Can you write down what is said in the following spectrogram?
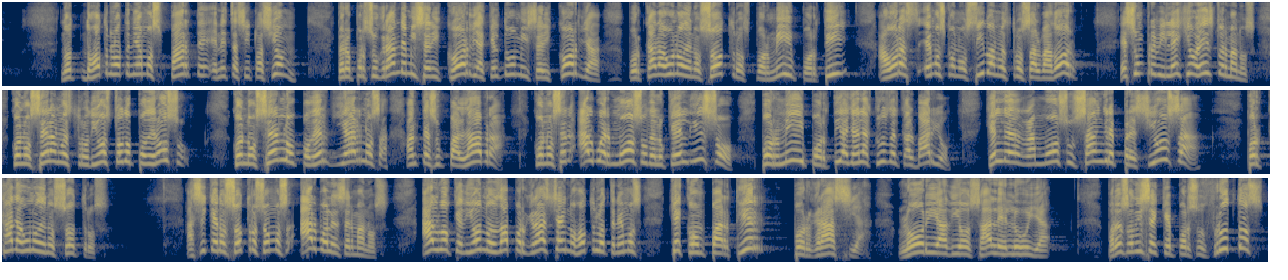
nosotros no teníamos parte en esta situación, pero por su grande misericordia, que Él tuvo misericordia por cada uno de nosotros, por mí, por ti, ahora hemos conocido a nuestro Salvador. Es un privilegio esto, hermanos, conocer a nuestro Dios Todopoderoso, conocerlo, poder guiarnos ante su palabra, conocer algo hermoso de lo que Él hizo por mí y por ti allá en la cruz del Calvario, que Él derramó su sangre preciosa por cada uno de nosotros. Así que nosotros somos árboles, hermanos. Algo que Dios nos da por gracia y nosotros lo tenemos que compartir por gracia. Gloria a Dios, aleluya. Por eso dice que por sus frutos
